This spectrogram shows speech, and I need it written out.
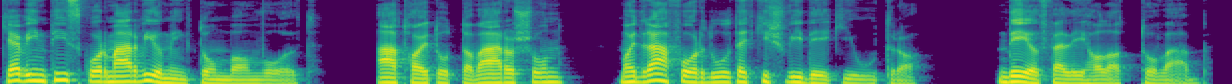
Kevin tízkor már Wilmingtonban volt. Áthajtott a városon, majd ráfordult egy kis vidéki útra. Dél felé haladt tovább.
